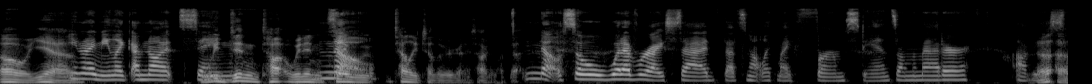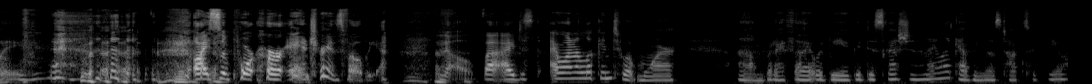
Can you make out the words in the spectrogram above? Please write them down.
Oh yeah, you know what I mean? Like, I'm not saying we didn't talk. We didn't No. we, tell each other we were going to talk about that. No, so whatever I said, that's not like my firm stance on the matter. Obviously, I support her and transphobia. No, but I just I want to look into it more. Um, but I thought it would be a good discussion, and I like having those talks with you.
